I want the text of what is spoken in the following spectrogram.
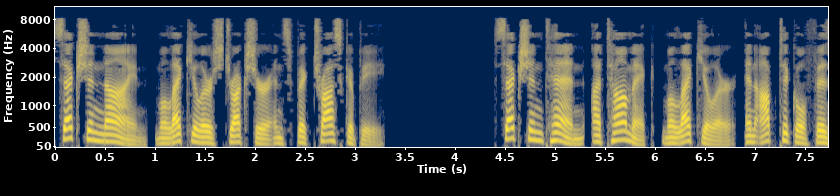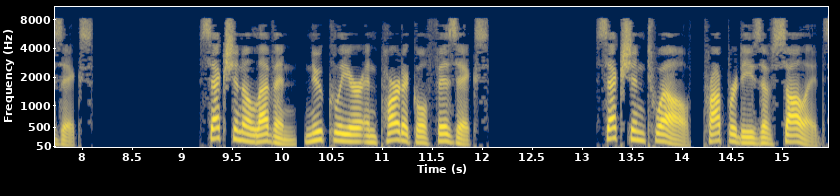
Section 9 – Molecular structure and spectroscopy Section 10 – Atomic, molecular, and optical physics. Section 11 – Nuclear and particle physics. Section 12 – Properties of solids.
